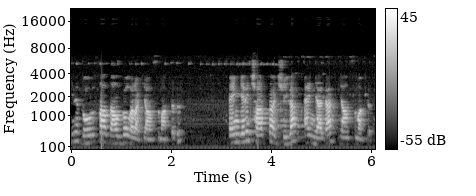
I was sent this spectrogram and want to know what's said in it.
yine doğrusal dalga olarak yansımaktadır. Engeli çarptı açıyla engelden yansımaktadır.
